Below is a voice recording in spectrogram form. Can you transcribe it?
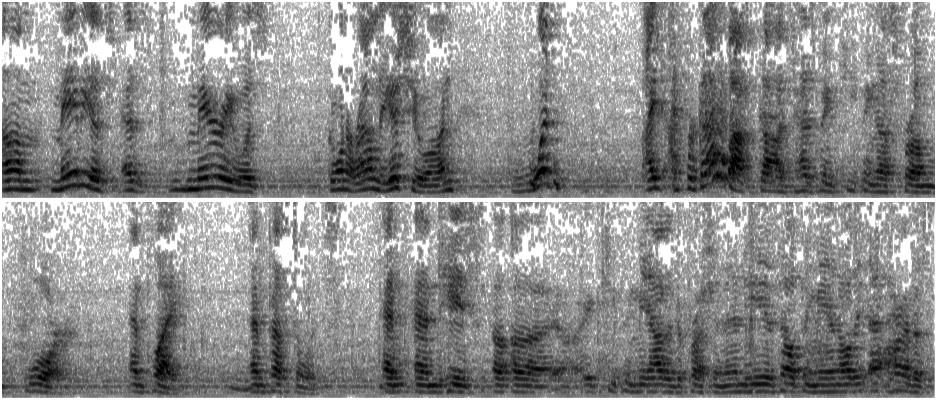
Um, maybe as as Mary was going around the issue on what I, I forgot about God's has been keeping us from war and plague and pestilence. And, and he's uh, uh, keeping me out of depression, and he is helping me in all the uh, harvest.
